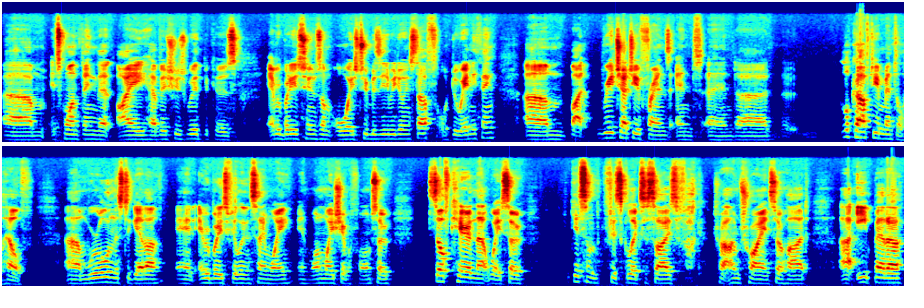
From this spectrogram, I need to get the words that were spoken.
Um, it's one thing that I have issues with because everybody assumes I'm always too busy to be doing stuff or do anything. Um, but reach out to your friends and and uh, look after your mental health. Um, we're all in this together, and everybody's feeling the same way in one way, shape, or form. So self care in that way. So get some physical exercise. Fuck, try, I'm trying so hard. Uh, eat better.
